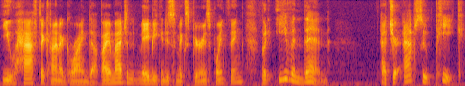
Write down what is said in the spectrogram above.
you have to kind of grind up i imagine that maybe you can do some experience point thing but even then at your absolute peak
